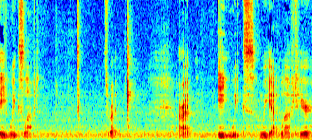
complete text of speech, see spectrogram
eight weeks left. That's right. All right, eight weeks we got left here,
